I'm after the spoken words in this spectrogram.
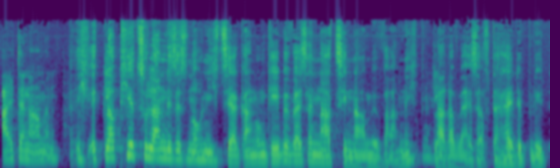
alte Namen. Ich glaube, hierzulande ist es noch nicht sehr gang und gäbe, weil es ein Nazi-Name war, nicht? Mhm. Klarerweise, auf der Heide blüht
